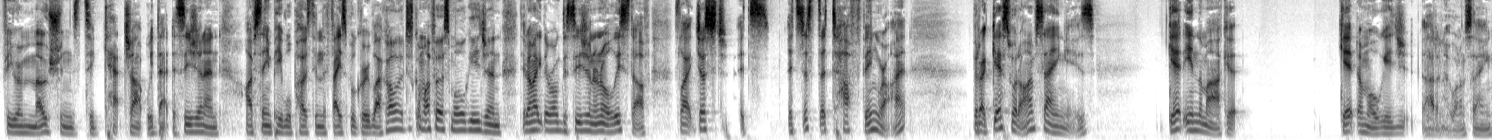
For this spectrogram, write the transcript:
for your emotions to catch up with that decision. And I've seen people post in the Facebook group, like, oh, I just got my first mortgage and did I make the wrong decision and all this stuff. It's like just, it's, it's just a tough thing, right? But I guess what I'm saying is get in the market, get a mortgage. I don't know what I'm saying.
